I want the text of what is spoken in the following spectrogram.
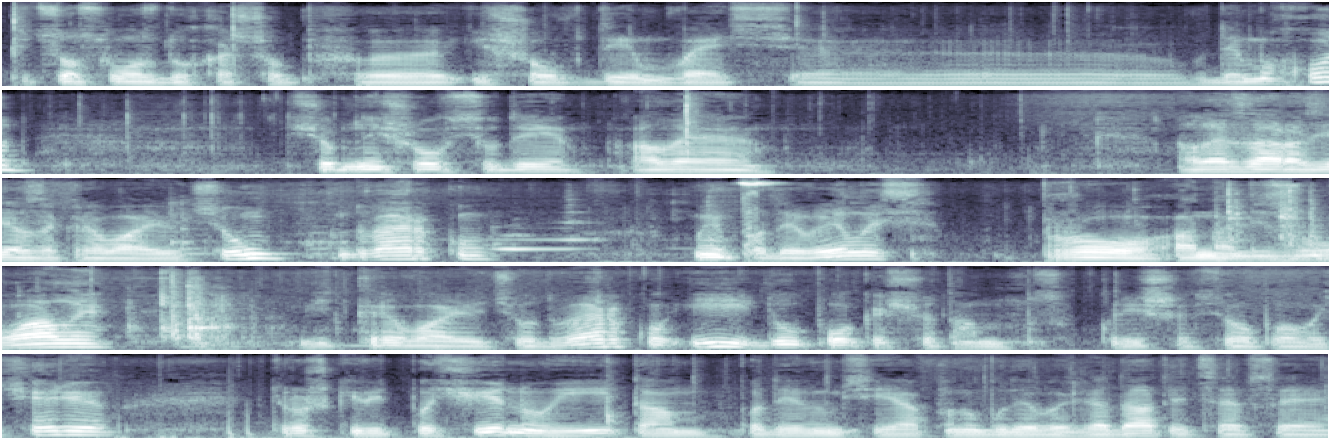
підсос воздуха, щоб е, ішов дим весь е, в димоход, щоб не йшов сюди. Але, але зараз я закриваю цю дверку. Ми подивились, проаналізували. Відкриваю цю дверку і йду поки що там, скоріше всього, повечерю. Трошки відпочину і там подивимося, як воно буде виглядати це все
